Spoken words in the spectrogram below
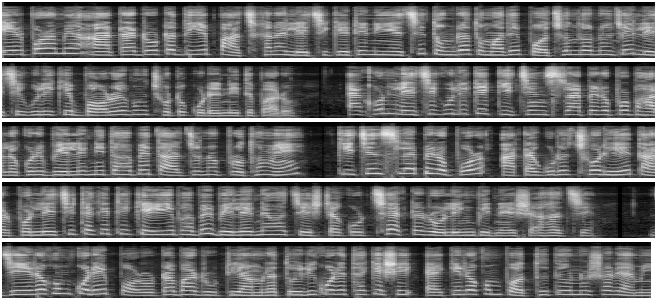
এরপর আমি আটা ডোটা দিয়ে পাঁচখানা লেচি কেটে নিয়েছি। তোমরা তোমাদের পছন্দ অনুযায়ী লেচিগুলিকে বড় এবং ছোট করে নিতে পারো। এখন লেচিগুলিকে কিচেন স্ল্যাপের ওপর ভালো করে বেলে নিতে হবে। তার জন্য প্রথমে কিচেন স্ল্যাপের ওপর আটা গুঁড়ো ছড়িয়ে তারপর লেচিটাকে ঠিক এইভাবে বেলে নেওয়ার চেষ্টা করছে একটা রোলিং পিনের সাহায্যে। যেই রকম করে পরোটা বা রুটি আমরা তৈরি করে থাকি, সেই একই রকম পদ্ধতি অনুসারে আমি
